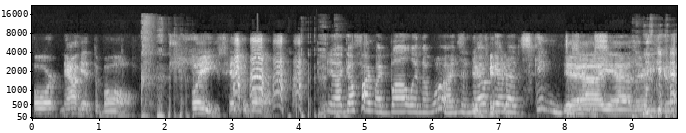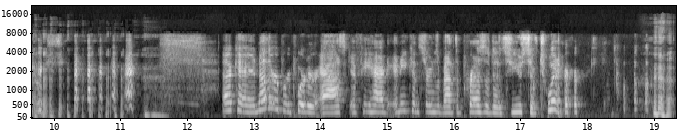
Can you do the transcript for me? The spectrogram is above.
four. Now hit the ball. Please hit the ball. Yeah, go find my ball in the woods and don't get a skin disease. Yeah, yeah. There you go. Okay, another reporter asked if he had any concerns about the president's use of Twitter. but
